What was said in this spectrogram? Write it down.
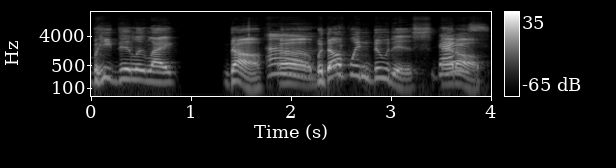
but he did look like Dolph. uh, Um, but Dolph wouldn't do this That at all. is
